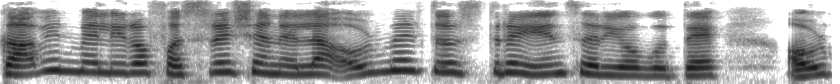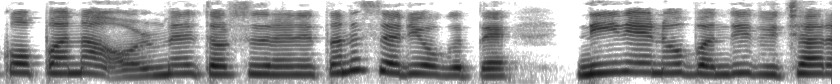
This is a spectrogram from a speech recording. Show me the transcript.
ಕಾವಿನ ಮೇಲಿರೋ ಫ್ರಸ್ಟ್ರೇಷನ್ ಎಲ್ಲ ಅವಳ ಮೇಲೆ ತೋರಿಸಿದ್ರೆ ಏನ್ ಸರಿ ಹೋಗುತ್ತೆ? ಅವಳ ಕೋಪನ ಅವಳ ಮೇಲೆ ತೋರಿಸಿದ್ರೇನೆ ತಾನೇ ಸರಿ ಹೋಗುತ್ತೆ? ನೀನೇನು ಬಂದಿದ್ ವಿಚಾರ?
